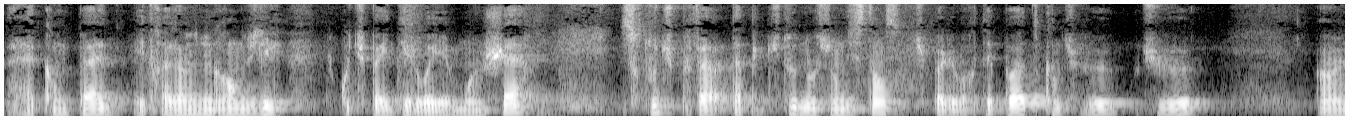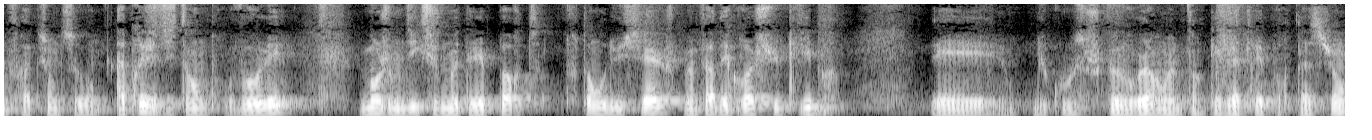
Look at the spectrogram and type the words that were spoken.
à la campagne et travailler dans une grande ville. Du coup, tu payes des loyers moins chers. Surtout, tu peux faire, t'as plus du tout de notion de distance. Tu peux aller voir tes potes quand tu veux, où tu veux en une fraction de seconde. Après, j'hésite entre voler. Bon, je me dis que si je me téléporte tout en haut du ciel, je peux me faire des grosses chutes libres. Et du coup, je peux voler en même temps que la téléportation.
